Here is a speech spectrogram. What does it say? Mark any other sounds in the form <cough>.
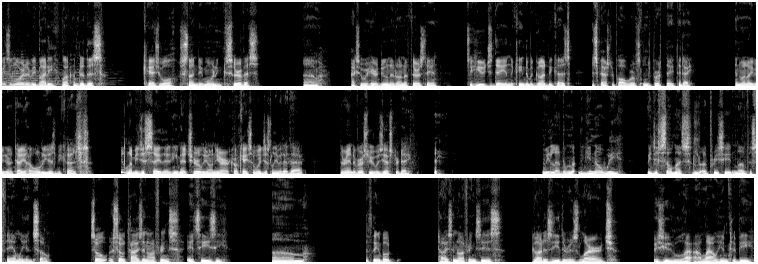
Praise the Lord, everybody. Welcome to this casual Sunday morning service. Uh, actually, we're here doing it on a Thursday, and it's a huge day in the kingdom of God because it's Pastor Paul Wilson's birthday today. And I'm not even going to tell you how old he is because <laughs> let me just say that he met Shirley on the ark. Okay, so we'll just leave it at that. Their anniversary was yesterday. <laughs> we love them. You know, we we just so much appreciate and love this family, and so so so tithes and offerings. It's easy. Um, the thing about tithes and offerings is God is either as large as you allow Him to be,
